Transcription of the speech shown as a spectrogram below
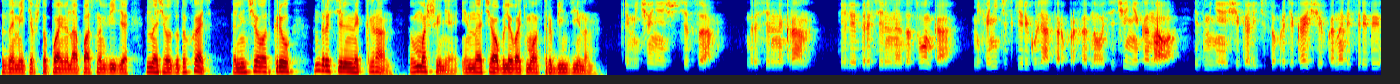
Заметив, что пламя на опасном виде начало затухать, Линчао открыл дроссельный кран в машине и начал обливать монстра бензином. Примечание чтеца. Дроссельный кран или дроссельная заслонка – механический регулятор проходного сечения канала, изменяющий количество протекающей в канале среды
